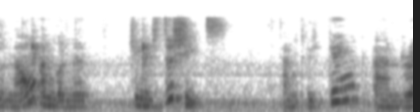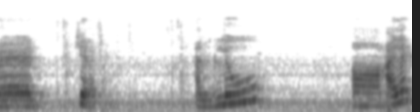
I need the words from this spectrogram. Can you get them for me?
So now I'm gonna change the shades. I'm clicking and red, here I find it. And blue, uh, I like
